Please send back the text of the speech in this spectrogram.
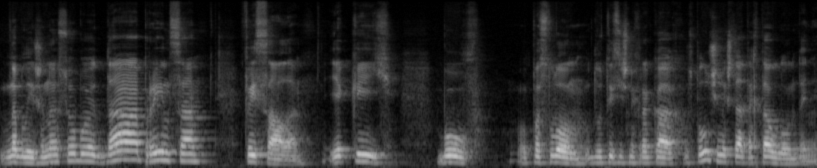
наближеною особою до принца Фейсала, який був послом у 2000-х роках у Сполучених Штатах та у Лондоні.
